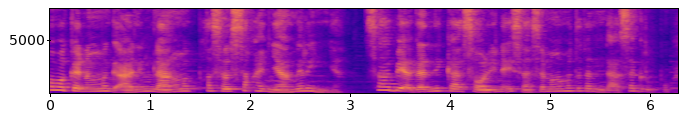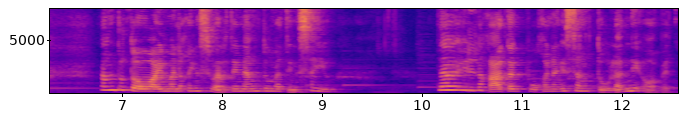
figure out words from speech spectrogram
Huwag ka nang mag-aling lang magpakasal sa kanya, Merinya. Sabi agad ni Kasoli na isa sa mga matatanda sa grupo. Ang totoo ay malaking swerte na ang dumating sa iyo. Dahil nakatagpo ka ng isang tulad ni Obet.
